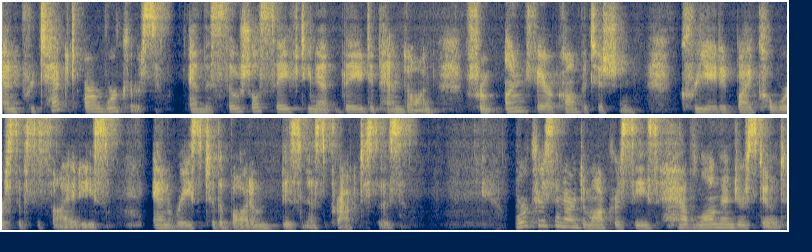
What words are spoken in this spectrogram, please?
and protect our workers and the social safety net they depend on from unfair competition created by coercive societies and race to the bottom business practices. Workers in our democracies have long understood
